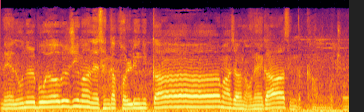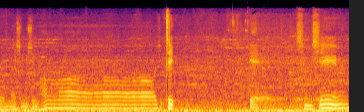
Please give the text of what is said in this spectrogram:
내 눈을 보여주지만 내 생각 걸리니까 맞아. 너네가 생각하는 것처럼만 심심하지. 지. 예. 심심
